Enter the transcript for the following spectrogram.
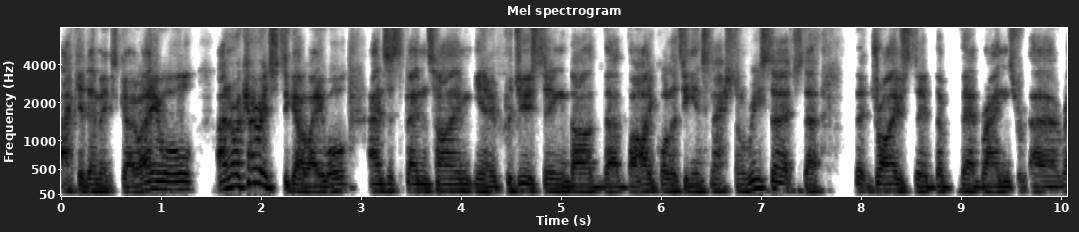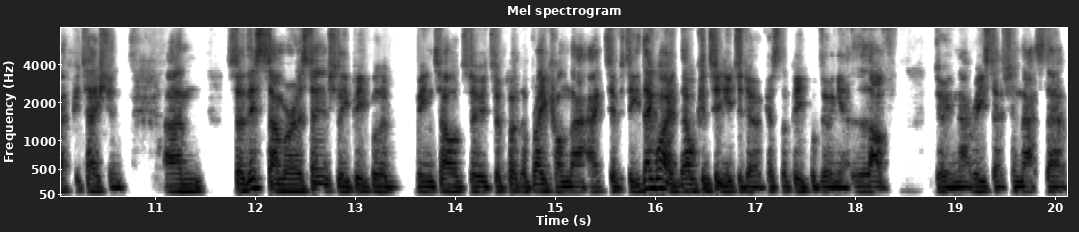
academics go AWOL and are encouraged to go AWOL and to spend time, you know, producing the, the, the high quality international research that that drives the, the their brand's uh, reputation. Um, so this summer, essentially, people have been told to to put the brake on that activity. They won't. They'll continue to do it because the people doing it love doing that research, and that's their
